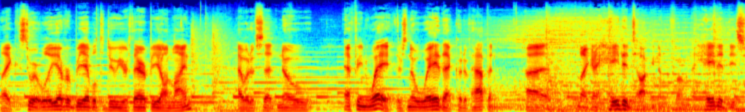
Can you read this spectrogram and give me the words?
like Stewart, will you ever be able to do your therapy online? I would have said no effing way. There's no way that could have happened. Uh, like I hated talking on the phone. I hated these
